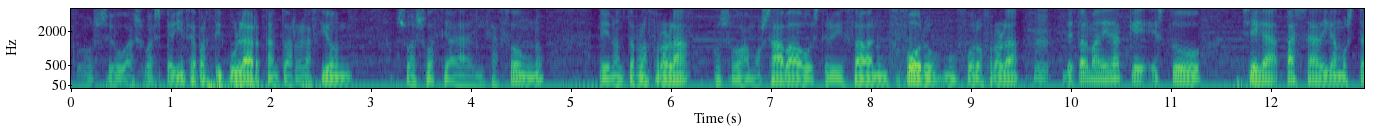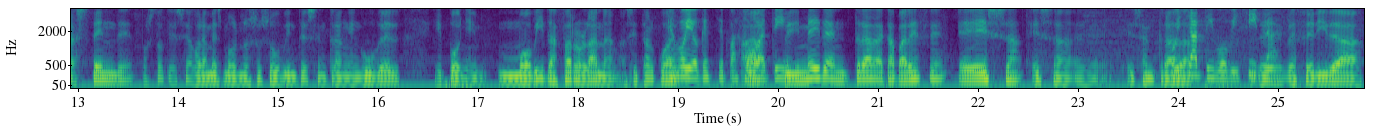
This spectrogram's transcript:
co seu a súa experiencia particular canto a relación súa socialización, ¿no? En no entorno frolá, pois pues, o amosaba ou exteriorizaba nun foro, nun foro frolá, mm. de tal maneira que isto chega, pasa, digamos, trascende, posto que se agora mesmo os nosos ouvintes entran en Google e poñen movida farrolana, así tal cual. Que foi o que che pasou a, a ti? A primeira entrada que aparece é esa, esa, eh, esa entrada. Pois xa tivo visitas. De, referida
